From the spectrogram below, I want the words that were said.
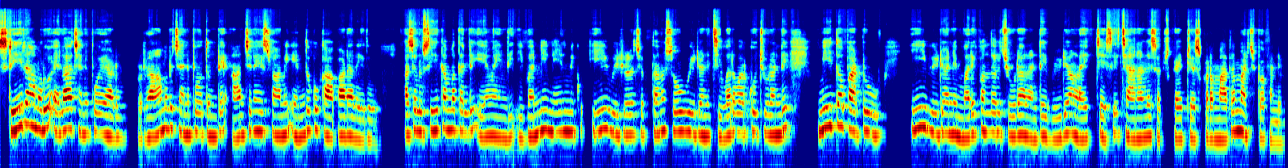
శ్రీరాముడు ఎలా చనిపోయాడు? రాముడు చనిపోతుంటే ఆంజనేయ స్వామి ఎందుకు కాపాడలేదు? అసలు సీతమ్మ తల్లి ఏమైంది? ఇవన్నీ నేను మీకు ఈ వీడియోలో చెప్తాను. సో వీడియోని చివరి వరకు చూడండి. మీతో పాటు ఈ వీడియోని మరికొందరు చూడాలంటే వీడియోని లైక్ చేసి ఛానల్ని సబ్స్క్రైబ్ చేసుకోవడం మాత్రం మర్చిపోకండి.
